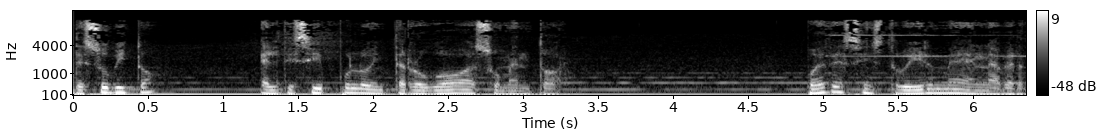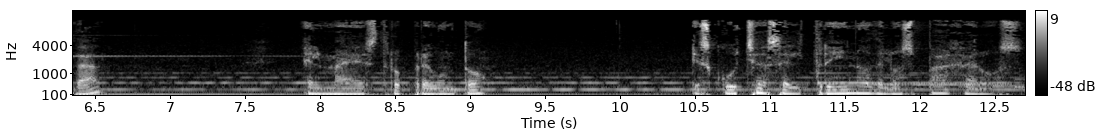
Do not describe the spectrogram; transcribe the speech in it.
De súbito, el discípulo interrogó a su mentor. ¿Puedes instruirme en la verdad? El maestro preguntó. ¿Escuchas el trino de los pájaros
